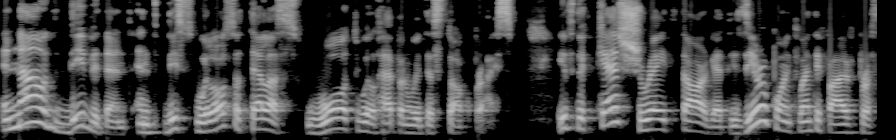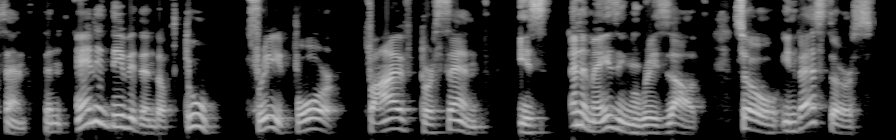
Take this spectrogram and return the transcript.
And now the dividend and this will also tell us what will happen with the stock price. If the cash rate target is 0.25% then any dividend of 2 3 4 5% is an amazing result. So investors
